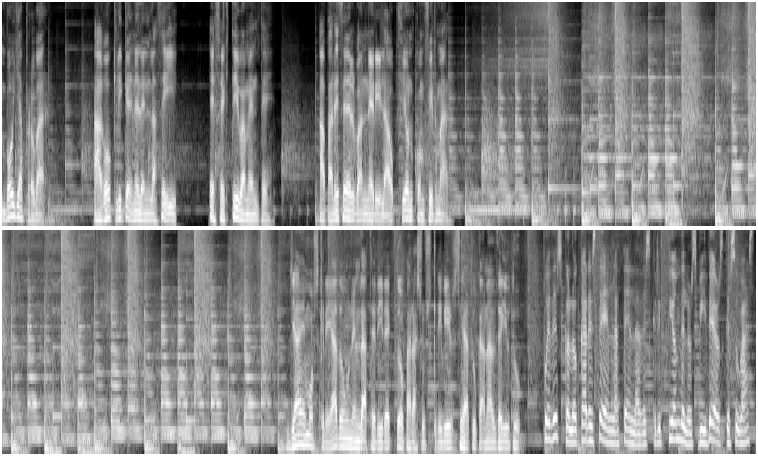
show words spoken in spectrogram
Voy a probar. Hago clic en el enlace y... Efectivamente, Aparece el banner y la opción Confirmar. Ya hemos creado un enlace directo para suscribirse a tu canal de YouTube. Puedes colocar este enlace en la descripción de los vídeos que subas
